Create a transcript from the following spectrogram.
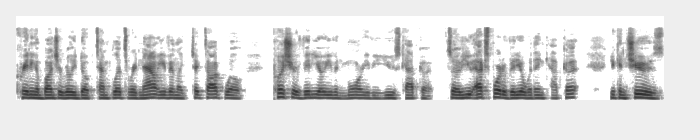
creating a bunch of really dope templates where now even like TikTok will push your video even more if you use CapCut. So if you export a video within CapCut, you can choose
